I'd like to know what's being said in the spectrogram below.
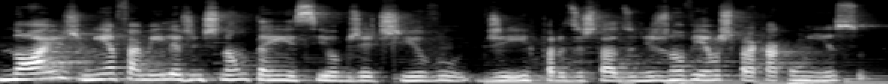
Nós, minha família, a gente não tem esse objetivo de ir para os Estados Unidos, não viemos para cá com isso.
